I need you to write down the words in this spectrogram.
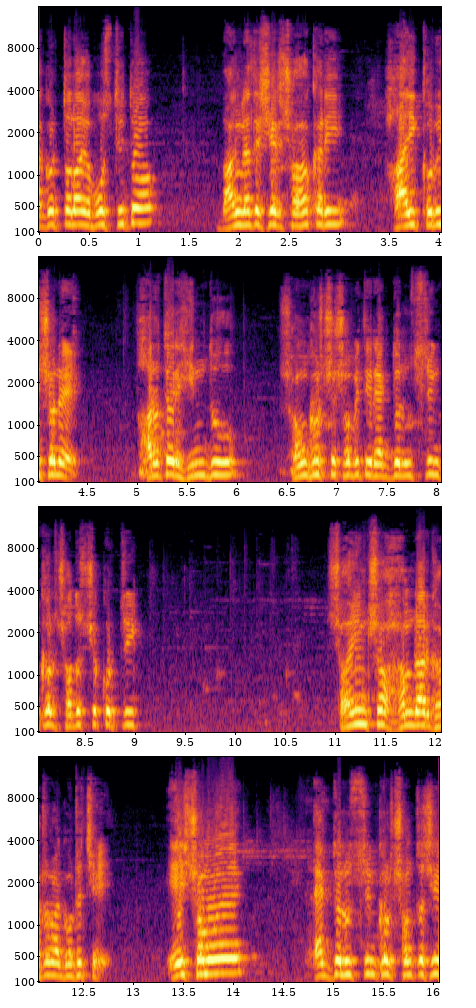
আগরতলায় অবস্থিত বাংলাদেশের সহকারী হাই কমিশনে ভারতের হিন্দু সংঘর্ষ সমিতির একদল উচ্ছৃঙ্খল সদস্য কর্তৃক সহিংস হামলার ঘটনা ঘটেছে। এই সময়ে একদল উচ্ছৃঙ্খল সন্ত্রাসী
